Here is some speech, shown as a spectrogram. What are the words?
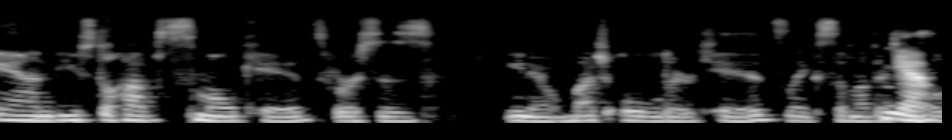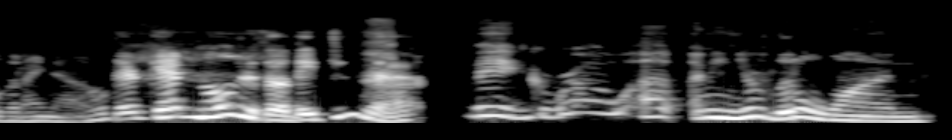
and you still have small kids versus you know much older kids like some other yeah. people that i know. They're getting older though. They do that. They grow up. I mean your little one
